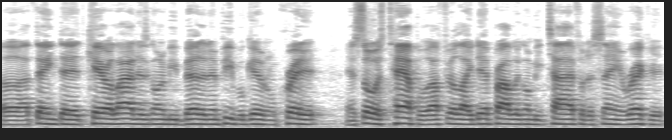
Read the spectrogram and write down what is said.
Uh, I think that Carolina is going to be better than people give them credit and so is Tampa. I feel like they're probably going to be tied for the same record.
